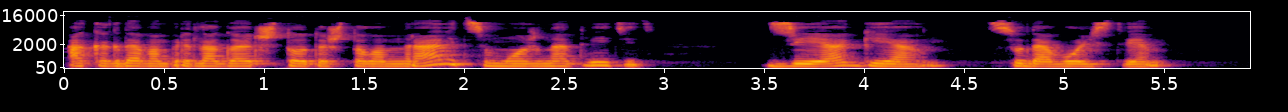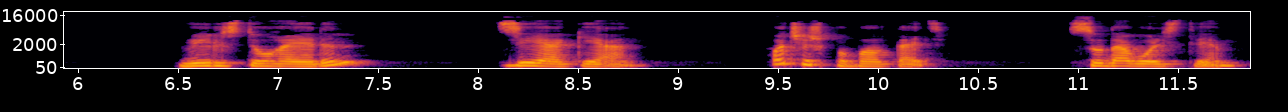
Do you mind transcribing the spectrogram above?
А когда вам предлагают что-то, что вам нравится, можно ответить «sehr gern» – «с удовольствием». «Willst du reden?» «Sehr gern». «Хочешь поболтать?» «С удовольствием».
